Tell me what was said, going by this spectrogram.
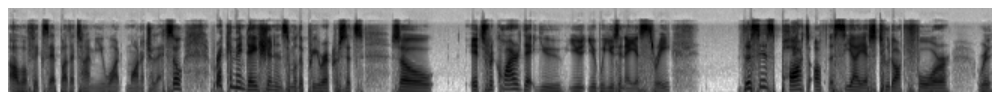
I will fix that by the time you want monitor that. So recommendation and some of the prerequisites. So it's required that you you you were using AS3. This is part of the CIS 2.4 re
